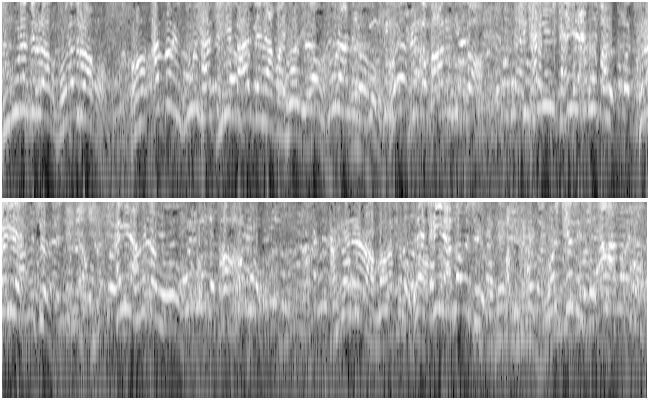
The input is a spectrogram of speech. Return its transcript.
누구는 들어가고 못 들어가고, 어? 한 번에 누구 다 뒤에 말이 되냐고. 누구는 안 들어가고. 죄가 많으니까. 자기는, 자기는. 그러게. 자기는 안 했다고. 공부도 다 하고. 작년에는 안 막았어. 왜 자기는 안 막았어요? 우리 지금 안 막았어.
